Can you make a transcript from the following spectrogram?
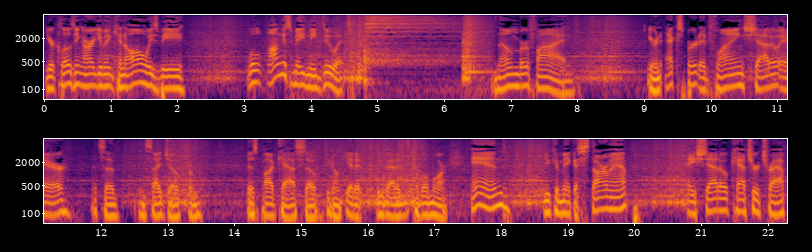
your closing argument can always be, well, Angus made me do it. Number five, you're an expert at flying shadow air. That's a inside joke from this podcast. So if you don't get it, we've added a couple more. And you can make a star map, a shadow catcher trap,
